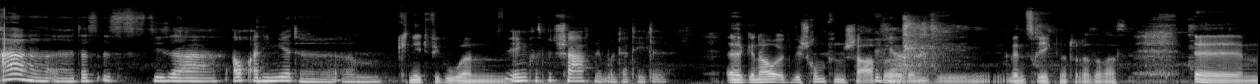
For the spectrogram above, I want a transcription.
Ah, äh, das ist dieser auch animierte, ähm, Knetfiguren. irgendwas mit Schafen im Untertitel. Äh, genau, irgendwie schrumpfen Schafe, Ja. wenn es regnet oder sowas. Ähm,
